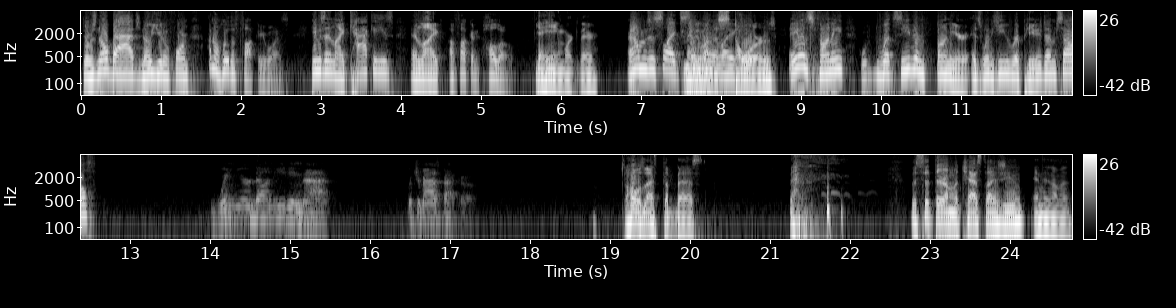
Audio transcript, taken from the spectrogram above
There was no badge, no uniform. I don't know who the fuck he was. He was in like khakis and like a fucking polo. Yeah, he ain't worked there. And I'm just like, Maybe one of the like, stores. You know what's funny? What's even funnier is when he repeated himself. When you're done eating that, put your mask back up. Oh, that's the best. Let's sit there. I'm gonna chastise you, and then I'm gonna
